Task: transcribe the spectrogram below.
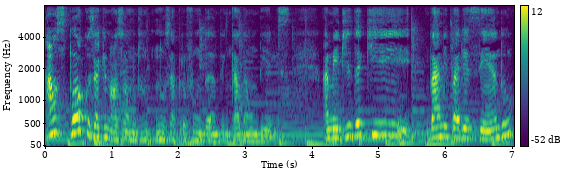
Aos poucos é que nós vamos nos aprofundando em cada um deles, à medida que vai me parecendo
